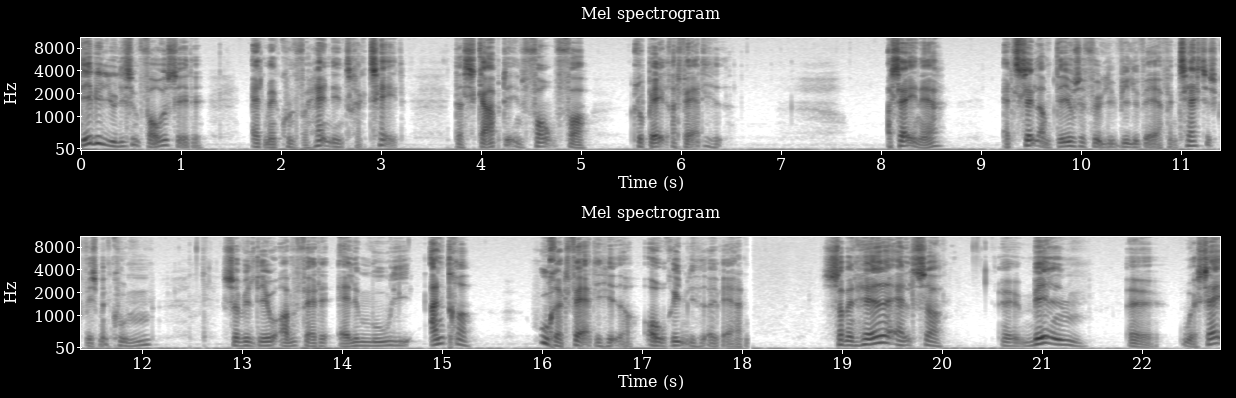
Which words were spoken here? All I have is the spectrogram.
det ville jo ligesom forudsætte, at man kunne forhandle en traktat, der skabte en form for global retfærdighed. Og sagen er, at selvom det jo selvfølgelig ville være fantastisk, hvis man kunne, så ville det jo omfatte alle mulige andre uretfærdigheder og urimeligheder i verden. Så man havde altså øh, mellem øh, USA,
